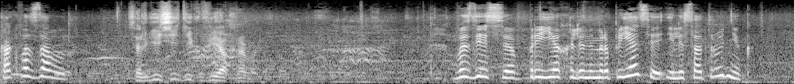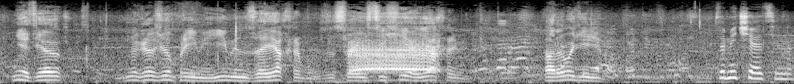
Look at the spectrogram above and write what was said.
Как вас зовут? Сергей Ситников Яхров. Вы здесь э, приехали на мероприятие или сотрудник? Нет, я награжден премией именно за Яхраму, за свои стихи о Яхраме, о родине. Замечательно.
